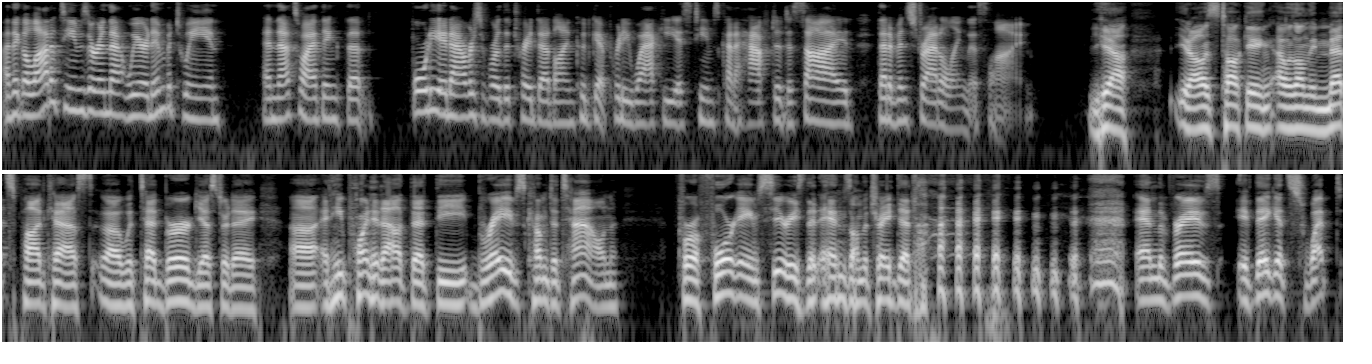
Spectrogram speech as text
I think a lot of teams are in that weird in between. And that's why I think that 48 hours before the trade deadline could get pretty wacky as teams kind of have to decide that have been straddling this line. Yeah. You know, I was talking, I was on the Mets podcast uh, with Ted Berg yesterday, uh, and he pointed out that the Braves come to town for a four game series that ends on the trade deadline. and the Braves, if they get swept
